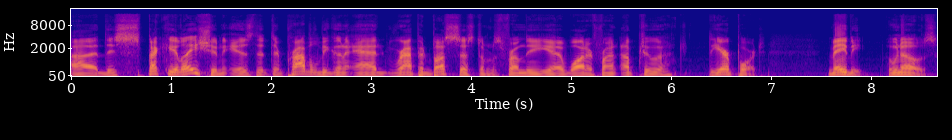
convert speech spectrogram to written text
Uh, the speculation is that they're probably going to add rapid bus systems from the uh, waterfront up to uh, the airport. Maybe. Who knows?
